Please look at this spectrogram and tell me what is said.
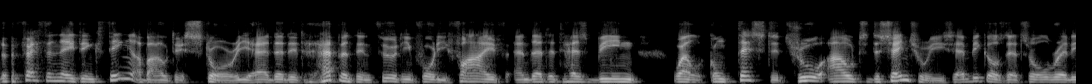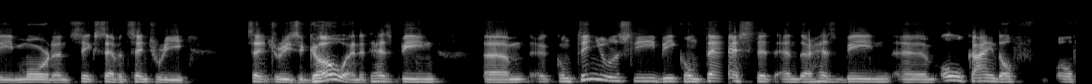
the fascinating thing about this story uh, that it happened in 1345 and that it has been well contested throughout the centuries uh, because that's already more than six seven century centuries ago and it has been um, uh, continuously be contested and there has been um, all kind of of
